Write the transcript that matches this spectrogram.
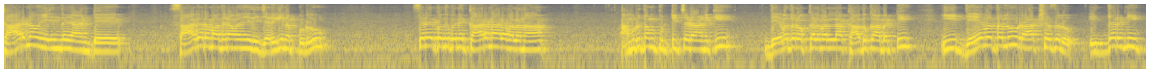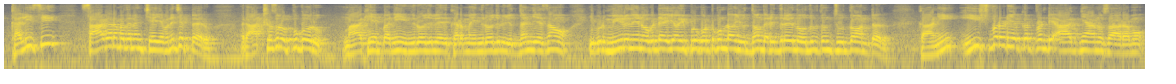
కారణం ఏందయ్యా అంటే సాగర మథనం అనేది జరిగినప్పుడు సరే కొన్ని కొన్ని కారణాల వలన అమృతం పుట్టించడానికి దేవతలు ఒక్కల వల్ల కాదు కాబట్టి ఈ దేవతలు రాక్షసులు ఇద్దరిని కలిసి సాగరమదనం చేయమని చెప్పారు. రాక్షసులు ఒప్పుకోరు. మాకేం పని? ఇన్ని రోజులు లేదు కర్మ ఇన్ని రోజులు యుద్ధం చేసాం ఇప్పుడు మీరు నేను ఒకటే అయ్యాం ఇప్పుడు కొట్టుకుంటాం యుద్ధం దరిద్రం వదులుతుంది చూద్దాం అంటారు. కానీ ఈశ్వరుడు యొక్కటువంటి ఆజ్ఞానుసారము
